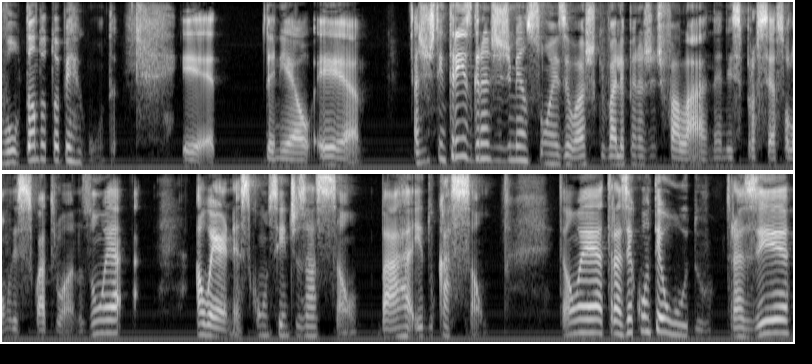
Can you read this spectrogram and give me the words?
Voltando à tua pergunta, é, Daniel, é, a gente tem três grandes dimensões, eu acho que vale a pena a gente falar né, nesse processo ao longo desses quatro anos. Um é awareness, conscientização, barra educação. Então é trazer conteúdo, trazer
